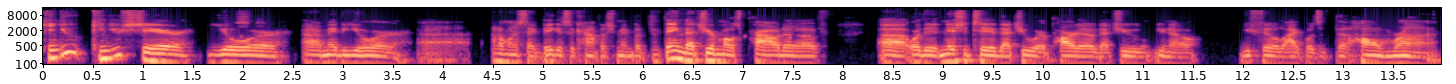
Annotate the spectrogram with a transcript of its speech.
can you can you share your uh maybe your uh I don't want to say biggest accomplishment but the thing that you're most proud of uh or the initiative that you were a part of that you you know you feel like was the home run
